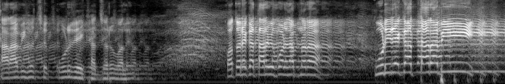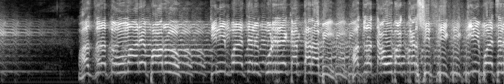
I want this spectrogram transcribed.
তারাবি হচ্ছে কুড়ি রেখা, জোরে বলেন। কত রেখা তারাবি পড়েন আপনারা? কুড়ি রেখা তারাবি। হজরত উমারে ফারুক, তিনি বলেছেন কুড়ি রেখা তারাবি। হজরত আবু বাক্কার সিদ্দিক, তিনি বলেছেন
